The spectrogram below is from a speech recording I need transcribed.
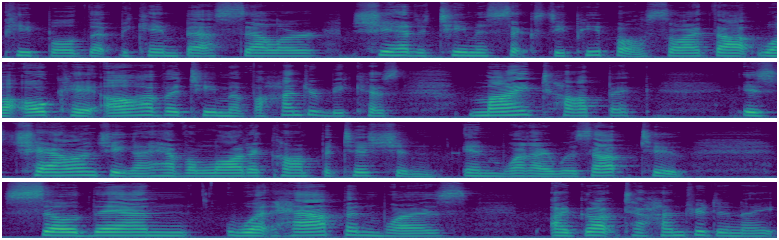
people that became bestseller she had a team of 60 people so i thought well okay i'll have a team of 100 because my topic is challenging i have a lot of competition in what i was up to so then what happened was i got to 100 and i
